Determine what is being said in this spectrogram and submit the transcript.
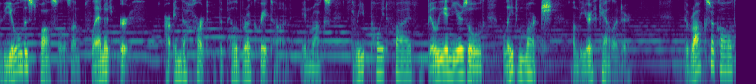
The oldest fossils on planet Earth are in the heart of the Pilbara Craton in rocks 3.5 billion years old, late March on the Earth calendar. The rocks are called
